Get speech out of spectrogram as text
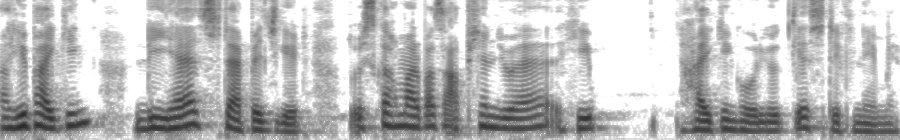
hip hiking D है स्टेपेज गेट तो इसका हमारे पास ऑप्शन जो है हिप हाइकिंग हो रही होती है स्टिफनी में।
